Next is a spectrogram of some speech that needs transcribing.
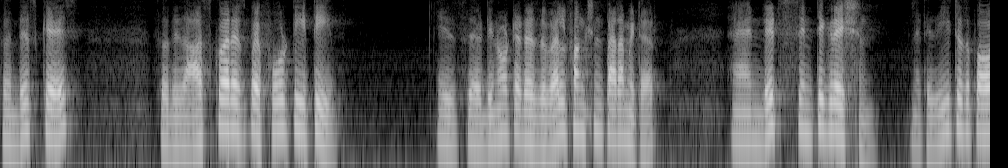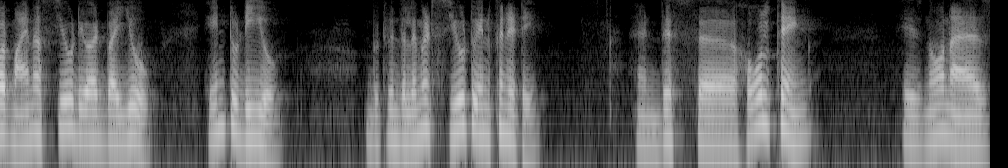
So, in this case, so this r square s by 4 t t is uh, denoted as the well function parameter and its integration that is e to the power minus u divided by u into du between the limits u to infinity and this uh, whole thing is known as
